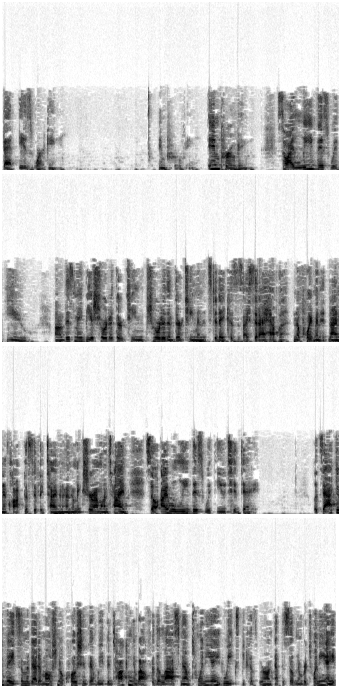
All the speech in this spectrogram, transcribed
that is working? Improving, improving. So I leave this with you. Um, this may be a shorter 13, shorter than 13 minutes today because as I said, I have a, an appointment at nine o'clock Pacific time and I want to make sure I'm on time. So I will leave this with you today. Let's activate some of that emotional quotient that we've been talking about for the last now 28 weeks because we're on episode number 28.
